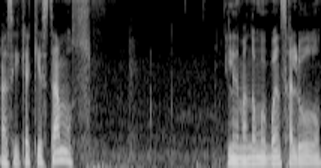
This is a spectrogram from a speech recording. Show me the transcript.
Así que aquí estamos. Y les mando muy buen saludo.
